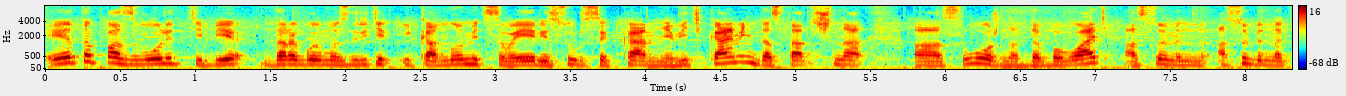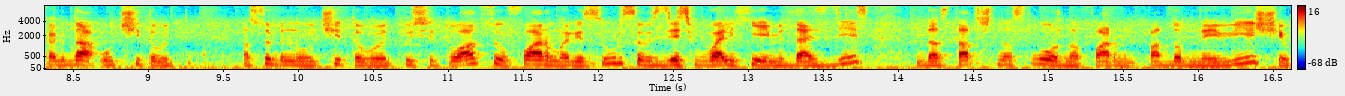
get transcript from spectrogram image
Это позволит тебе, дорогой мой зритель, экономить свои ресурсы камня. Ведь камень достаточно э, сложно добывать, особенно, особенно когда учитывать особенно учитывая ту ситуацию фарма ресурсов здесь в Вальхейме. Да, здесь достаточно сложно фармить подобные вещи,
